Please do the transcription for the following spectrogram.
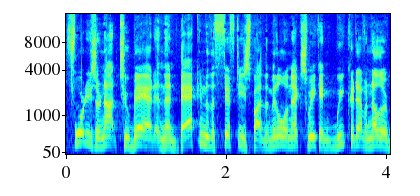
40s are not too bad. And then back into the 50s by the middle of next week. And we could have another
